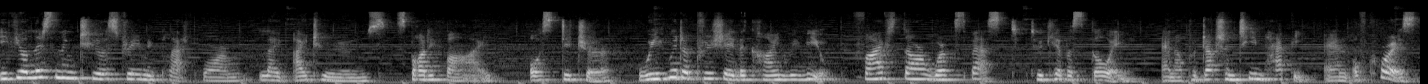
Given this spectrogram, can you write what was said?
If you're listening to a streaming platform like iTunes, Spotify, or Stitcher, we would appreciate the kind review. Five star works best to keep us going and our production team happy. And of course,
